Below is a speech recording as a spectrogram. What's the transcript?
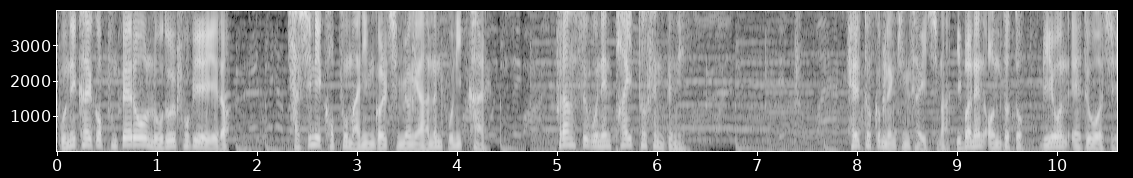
보니칼 거품 빼러온 로돌포 비에이라 자신이 거품 아닌 걸 증명해야 하는 보니칼 프랑스군인 파이터 생드니 헬터급 랭킹 사이지만 이번엔 언더독 리온 에드워즈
